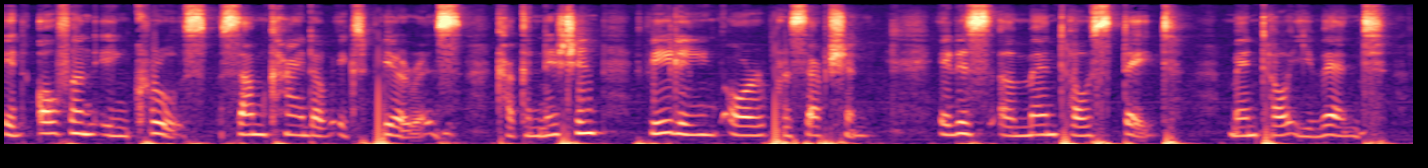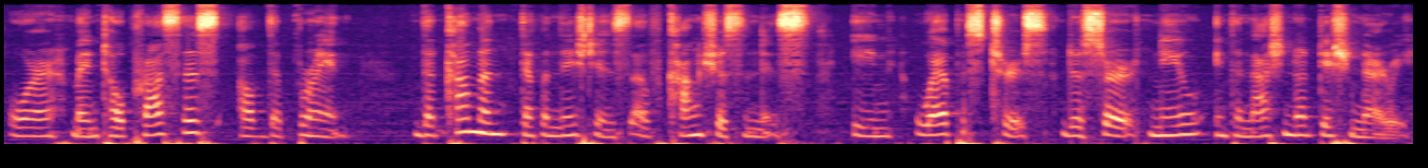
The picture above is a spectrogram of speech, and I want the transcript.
It often includes some kind of experience, cognition, feeling, or perception. It is a mental state, mental event, or mental process of the brain. The common definitions of consciousness in Webster's The Third New International Dictionary,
